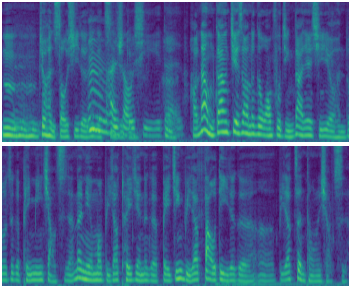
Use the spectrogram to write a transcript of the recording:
嗯嗯嗯，就很熟悉的那个字，很熟悉。对，好，那我们刚刚介绍那个王府井大街，其实有很多这个平民小吃啊，那你有没有比较推荐那个北京比较道地这个呃比较正统的小吃啊？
